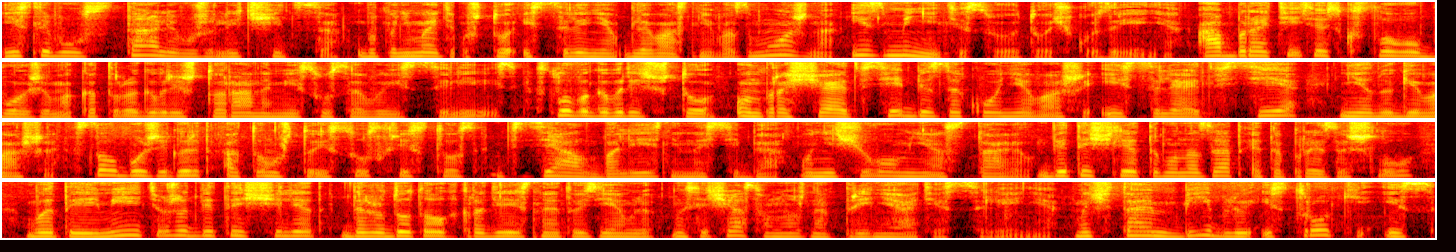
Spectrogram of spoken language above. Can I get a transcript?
если вы устали устали уже лечиться, вы понимаете, что исцеление для вас невозможно, измените свою точку зрения. Обратитесь к Слову Божьему, которое говорит, что ранами Иисуса вы исцелились. Слово говорит, что Он прощает все беззакония ваши и исцеляет все недуги ваши. Слово Божье говорит о том, что Иисус Христос взял болезни на себя. Он ничего вам не оставил. Две тысячи лет тому назад это произошло. Вы это имеете уже две тысячи лет, даже до того, как родились на эту землю. Но сейчас вам нужно принять исцеление. Мы читаем Библию и строки из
